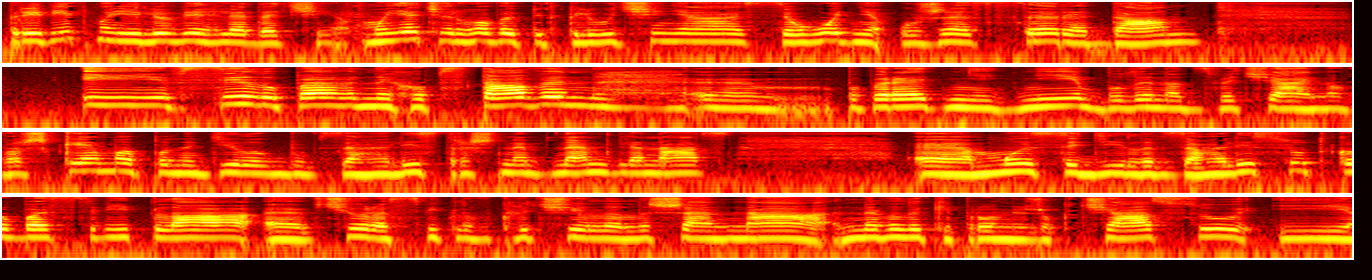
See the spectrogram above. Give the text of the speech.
Привіт, мої любі глядачі! Моє чергове підключення сьогодні уже середа. І в силу певних обставин ем, попередні дні були надзвичайно важкими. Понеділок був взагалі страшним днем для нас. Е, Ми сиділи взагалі сутки без світла. Е, Вчора світло включили лише на невеликий проміжок часу, і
